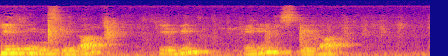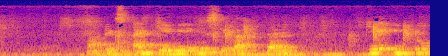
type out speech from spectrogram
K be any scalar K be K into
